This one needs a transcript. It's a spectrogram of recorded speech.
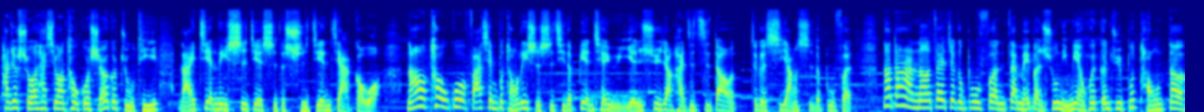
他就说他希望透过十二个主题来建立世界史的时间架构哦，然后透过发现不同历史时期的变迁与延续，让孩子知道这个西洋史的部分。那当然呢，在这个部分，在每本书里面会跟根据不同的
